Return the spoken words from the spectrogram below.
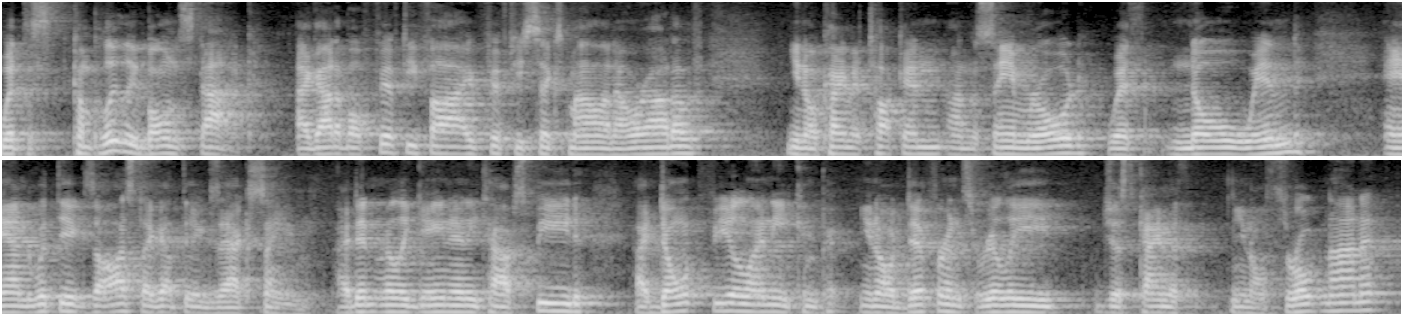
with the completely bone stock, I got about 55, 56 mile an hour out of, you know, kind of tucking on the same road with no wind. And with the exhaust, I got the exact same. I didn't really gain any top speed. I don't feel any, you know, difference really just kind of, you know, throating on it.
